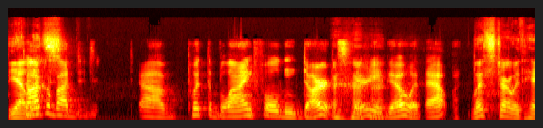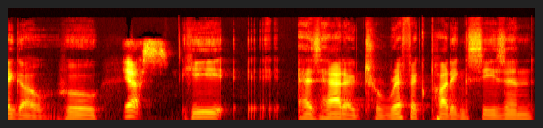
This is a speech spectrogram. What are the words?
yeah, Talk about uh, put the blindfold and darts. There you go with that one. let's start with Higgo, who Yes. he has had a terrific putting season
